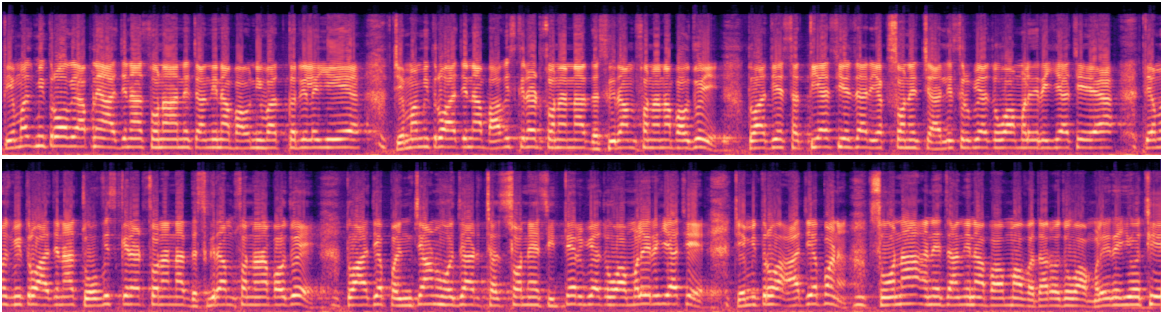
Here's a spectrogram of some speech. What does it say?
તેમજ મિત્રો હવે આપણે આજના સોના અને ચાંદીના ભાવની વાત કરી લઈએ. જેમાં મિત્રો આજના બાવીસ કેરેટ સોનાના દસ ગ્રામ સોનાના ભાવ જોઈએ તો આજે સત્યાસી હજાર એકસો ને ચાલીસ રૂપિયા જોવા મળી રહ્યા છે. તેમજ મિત્રો આજના ચોવીસ કેરેટ સોનાના દસ ગ્રામ સોનાના ભાવ જોઈએ તો આજે પંચાણું હજાર છસો ને સિત્તેર રૂપિયા જોવા મળી રહ્યા છે. જે મિત્રો આજે પણ સોના અને ચાંદીના ભાવમાં વધારો જોવા મળી રહ્યો છે.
